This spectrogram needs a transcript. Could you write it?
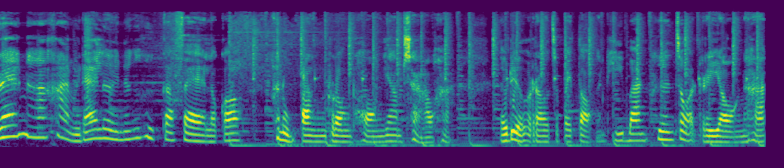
แรกนะคะขาดไม่ได้เลยนั่นก็คือกาแฟแล้วก็ขนมปังรองท้องยามเช้าค่ะ แล้วเดี๋ยวเราจะไปต่อกันที่บ้านเพื่อนจังหวัดระยองนะคะ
